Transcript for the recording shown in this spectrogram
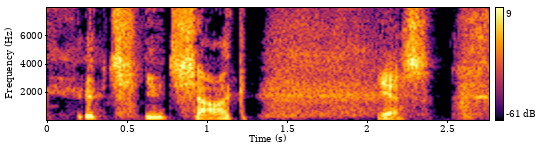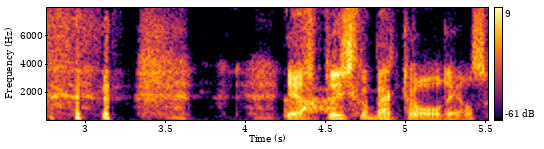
huge, huge shock. yes. yes, please go back to old ales.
